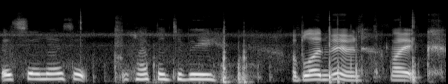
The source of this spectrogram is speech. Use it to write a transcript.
it's, so nice it happened to be a blood moon. Like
